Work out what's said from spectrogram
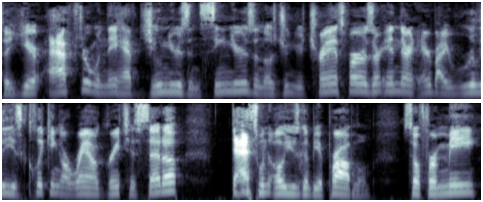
The year after, when they have juniors and seniors and those junior transfers are in there and everybody really is clicking around Grinch's setup, that's when OU is going to be a problem. So for me,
